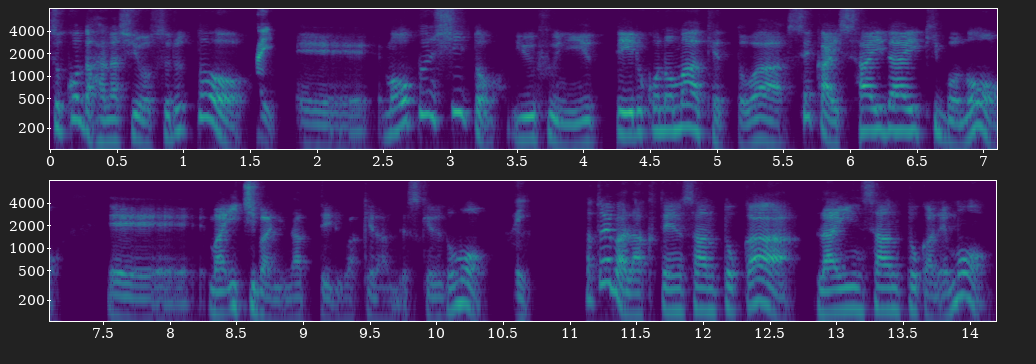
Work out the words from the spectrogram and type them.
突っ込んだ話をすると、はいえーまあ、オープンシーというふうに言っているこのマーケットは、世界最大規模の、えーまあ、市場になっているわけなんですけれども、はい、例えば楽天さんとか LINE さんとかでも、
